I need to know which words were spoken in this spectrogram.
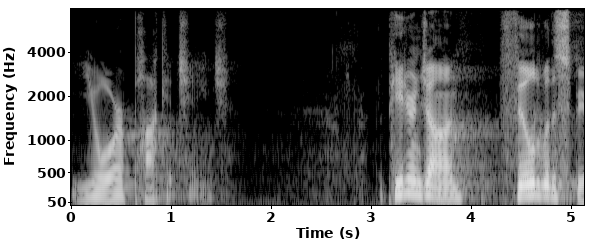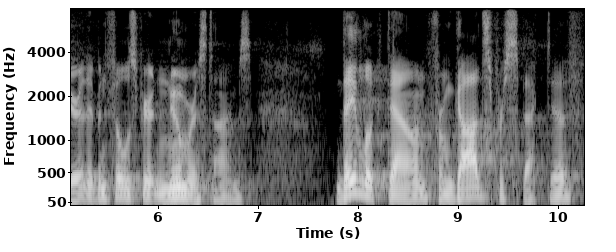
your pocket change. Peter and John, filled with the Spirit, they've been filled with the Spirit numerous times, they look down from God's perspective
